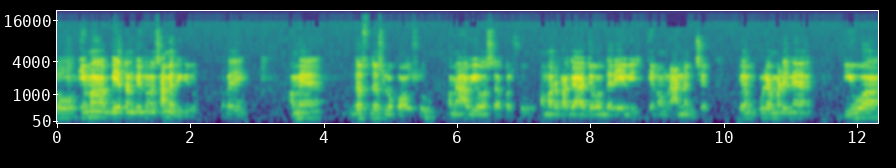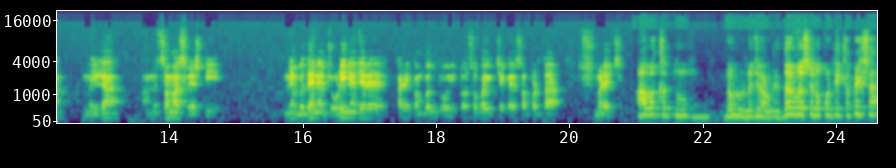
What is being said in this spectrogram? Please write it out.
તો એમાં બે ત્રણ બહેનોએ સામેથી કીધું કે ભાઈ, અમે દસ દસ લોકો આવશું, અમે આ વ્યવસ્થા કરશું, અમારા ભાગે આ જવાબદારી એવી એનો અમને આનંદ છે. તો એમ કુલે મળીને યુવા, મહિલા અને સમાજ શ્રેષ્ઠિ ને બધાને જોડીને જ્યારે કાર્યક્રમ બનતો હોય, તો સ્વાભાવિક છે કે સફળતા મળે છે. આ વખતનું નવલું નજરાણું દર વર્ષે લોકોને કંઈક અપેક્ષા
